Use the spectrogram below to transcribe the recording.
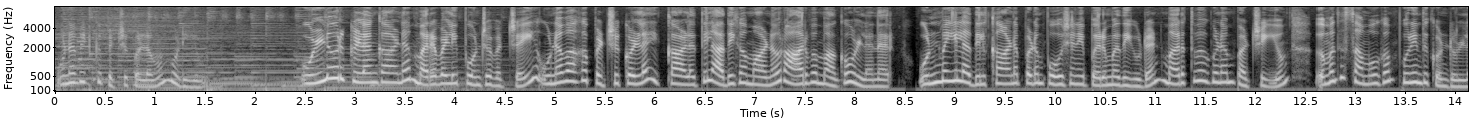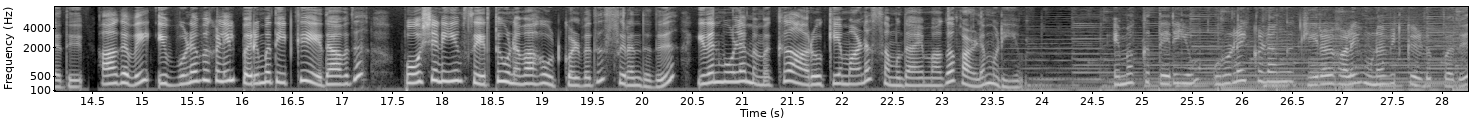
உணவிற்கு பெற்றுக்கொள்ளவும் முடியும். உள்ளூர் கிழங்கான மரவள்ளி போன்றவற்றை உணவாக பெற்றுக்கொள்ள இக்காலத்தில் அதிகமானோர் ஆர்வமாக உள்ளனர். உண்மையில் அதில் காணப்படும் போஷணை பெறுமதியுடன் மருத்துவ குணம் பற்றியும் எமது சமூகம் புரிந்து கொண்டுள்ளது. ஆகவே இவ்வுணவுகளில் பெறுமதிக்கு ஏதாவது போஷணையும் சேர்த்து உணவாக உட்கொள்வது சிறந்தது. இதன் மூலம் எமக்கு ஆரோக்கியமான சமுதாயமாக வாழ முடியும். எமக்கு தெரியும் உருளைக்கிழங்கு கீரல்களை உணவிற்கு எடுப்பது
